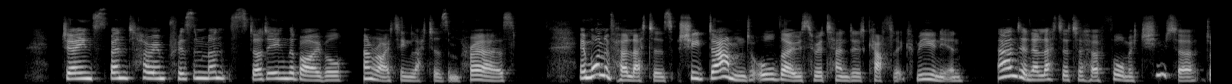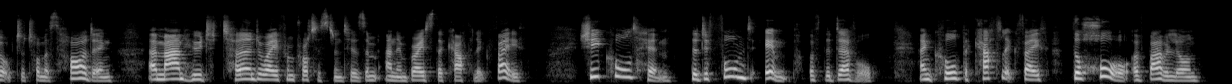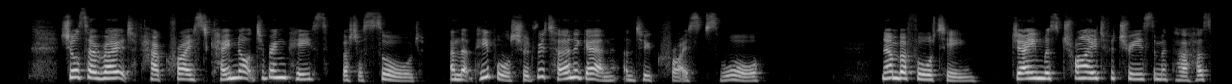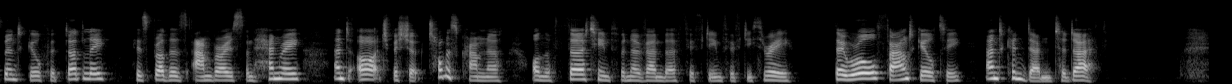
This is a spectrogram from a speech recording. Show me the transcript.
Jane spent her imprisonment studying the Bible and writing letters and prayers. In one of her letters, she damned all those who attended Catholic communion. And in a letter to her former tutor, Dr. Thomas Harding, a man who'd turned away from Protestantism and embraced the Catholic faith, she called him the deformed imp of the devil and called the Catholic faith the whore of Babylon. She also wrote of how Christ came not to bring peace, but a sword, and that people should return again unto Christ's war. Number 14. Jane was tried for treason with her husband Guildford Dudley, his brothers Ambrose and Henry, and Archbishop Thomas Cranmer on the 13th of November 1553. They were all found guilty and condemned to death.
